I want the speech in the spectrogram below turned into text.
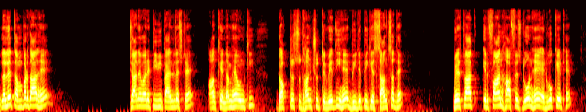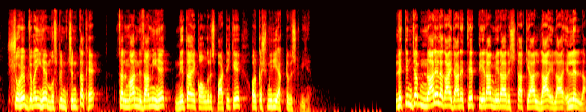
ललित अंबरदार हैं, जाने वाले टीवी पैनलिस्ट हैं, आँखें नम हैं उनकी। डॉक्टर सुधांशु त्रिवेदी हैं, बीजेपी के सांसद हैं। मेरे साथ इरफान हाफिज डोन है एडवोकेट है। शोहेब जमई है, मुस्लिम चिंतक है, सलमान निजामी है, नेता हैं कांग्रेस पार्टी के और कश्मीरी एक्टिविस्ट भी हैं। लेकिन जब नारे लगाए जा रहे थे, तेरा मेरा रिश्ता क्या, ला इला इल्लल्लाह,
